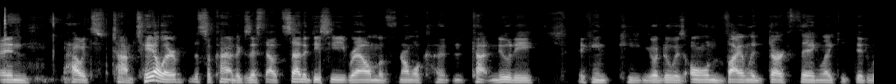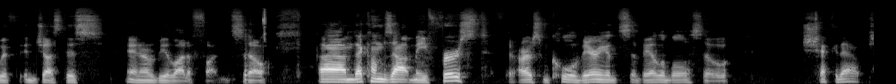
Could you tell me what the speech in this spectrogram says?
in how it's Tom Taylor, this will kind of exist outside the DC realm of normal con- continuity. It can he can go do his own violent, dark thing like he did with Injustice, and it'll be a lot of fun. So um, that comes out May first. There are some cool variants available, so check it out.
